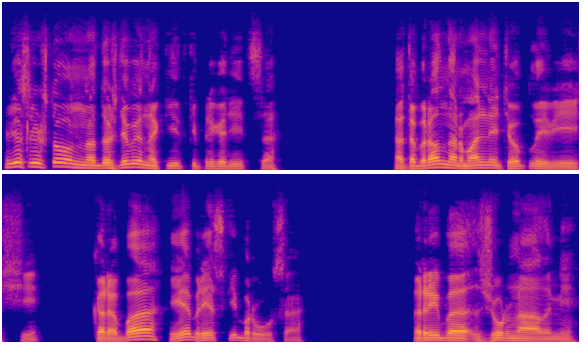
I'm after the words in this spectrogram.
Если что, он на дождевые накидки пригодится. Отобрал нормальные теплые вещи — короба и обрезки бруса. Рыба с журналами,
